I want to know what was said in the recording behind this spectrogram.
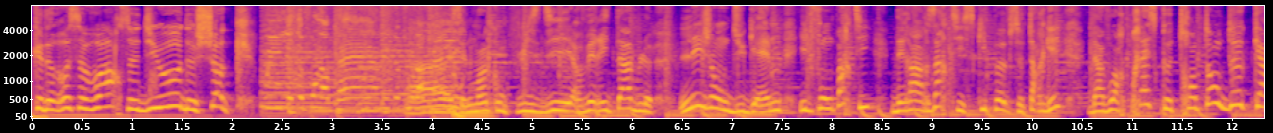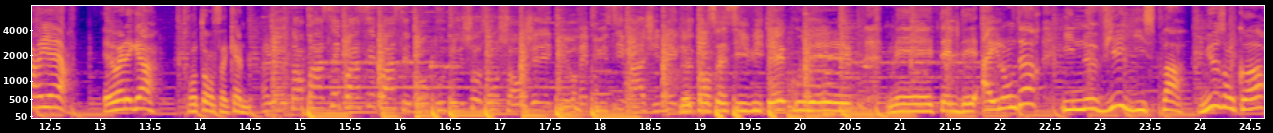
que de recevoir ce duo de choc ah c'est le moins qu'on puisse dire. Véritable légende du game, ils font partie des rares artistes qui peuvent se targuer d'avoir presque 30 ans de carrière. Et ouais les gars, 30 ans, ça calme. Le temps passé, beaucoup de choses ont changé. Le temps serait si vite écoulé. Mais tels des Highlanders, ils ne vieillissent pas. Mieux encore,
